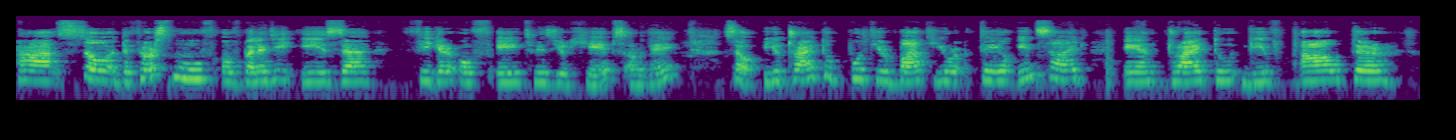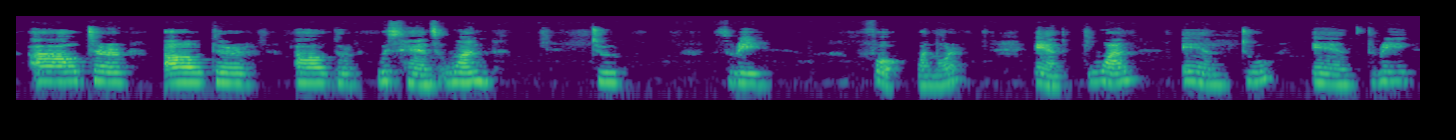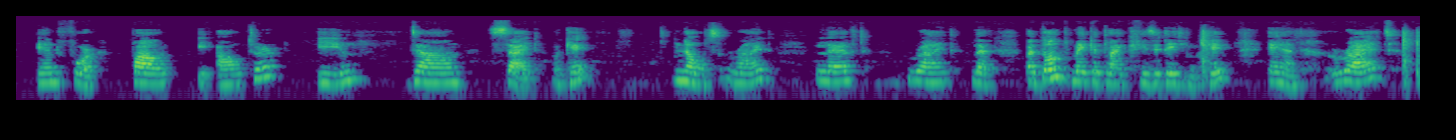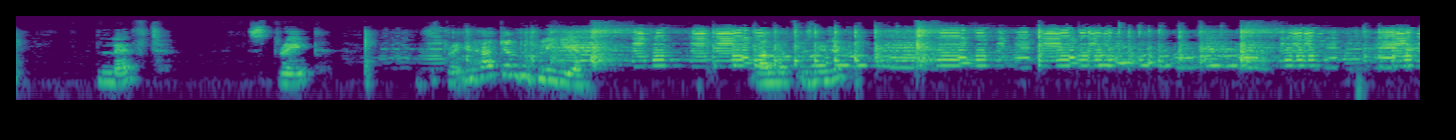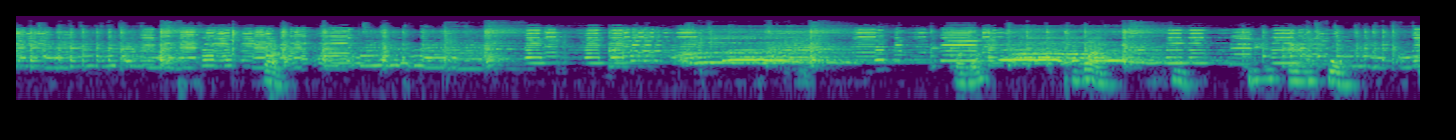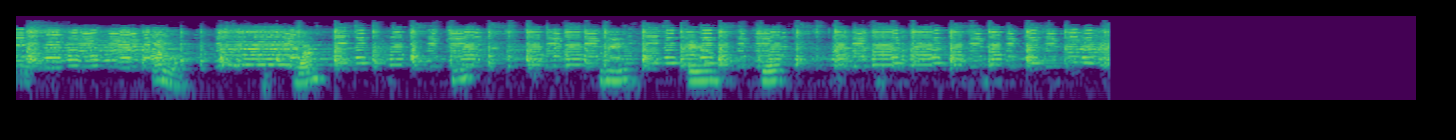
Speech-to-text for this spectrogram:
Uh, so the first move of baladi is uh, figure of eight with your hips, okay? So you try to put your butt, your tail inside and try to give outer, outer, outer, outer with hands. One, two, three, four. One more. And one, and two, and three, and four. Palm outer, in, down, side. Okay? Nose, right, left, right, left. But don't make it like hesitating, okay? And right, left, straight, straight. You can do plié. One more with music. Come on. One. One, two, three, and four. One more. One, two, three, and four.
